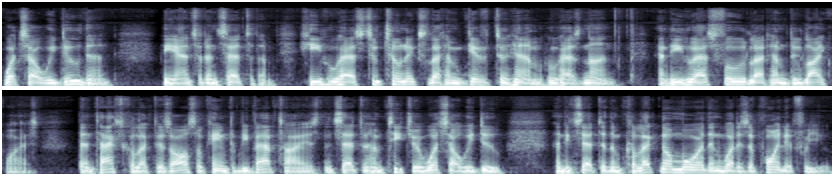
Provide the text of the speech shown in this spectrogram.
What shall we do then? He answered and said to them, He who has two tunics, let him give to him who has none. And he who has food, let him do likewise. Then tax collectors also came to be baptized, and said to him, Teacher, what shall we do? And he said to them, Collect no more than what is appointed for you.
